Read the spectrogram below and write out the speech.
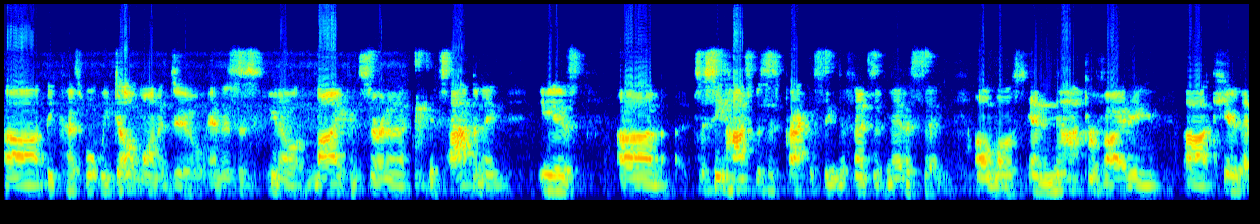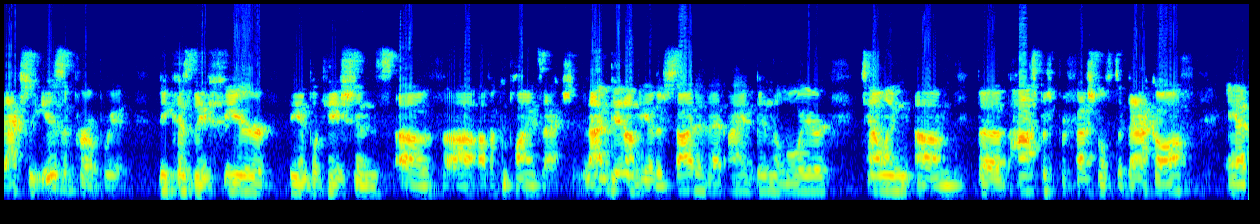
Uh, because what we don't want to do, and this is you know my concern, and I think it's happening, is um, to see hospices practicing defensive medicine almost and not providing uh, care that actually is appropriate because they fear the implications of, uh, of a compliance action. And I've been on the other side of that. I've been the lawyer telling um, the hospice professionals to back off and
